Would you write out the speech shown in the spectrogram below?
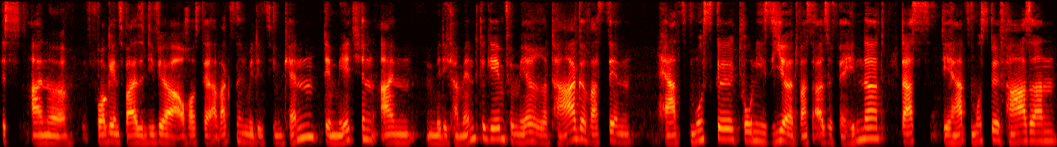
ist eine Vorgehensweise, die wir auch aus der Erwachsenenmedizin kennen, dem Mädchen ein Medikament gegeben für mehrere Tage, was den Herzmuskel tonisiert, was also verhindert, dass die Herzmuskelfasern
